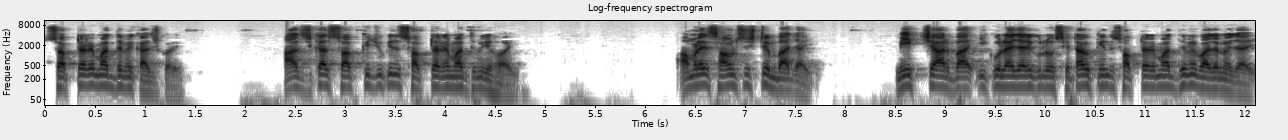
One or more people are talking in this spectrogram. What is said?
সফটওয়্যারের মাধ্যমে কাজ করে। আজকাল সব কিছু কিন্তু সফটওয়্যারের মাধ্যমেই হয়। আমরা যে সাউন্ড সিস্টেম বাজাই। মিক্সচার বা ইকোলাইজারগুলো সেটাও কিন্তু সফটওয়্যারের মাধ্যমে বাজানো যায়।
